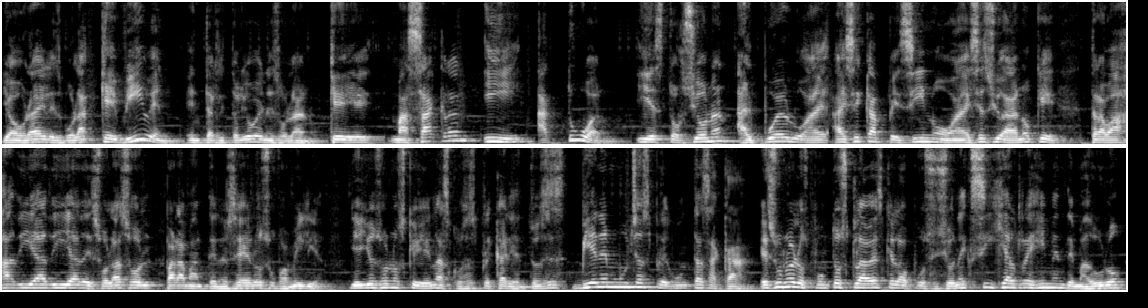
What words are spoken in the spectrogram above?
y ahora del Hezbollah que viven en territorio venezolano, que masacran y actúan y extorsionan al pueblo, a, a ese campesino, a ese ciudadano que trabaja día a día de sol a sol para mantenerse él o su familia. Y ellos son los que viven las cosas precarias. Entonces vienen muchas preguntas acá. Es uno de los puntos claves que la oposición exige al régimen de Maduro,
